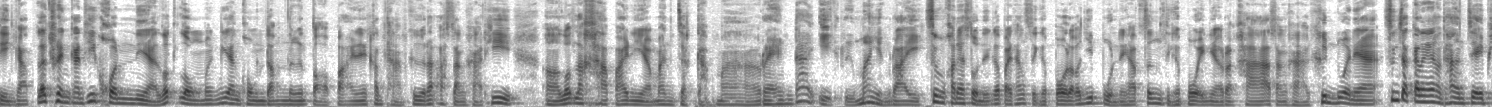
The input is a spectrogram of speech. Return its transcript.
จีนครับและเทรนด์การที่คนเนี่ยลดลงมันก็ยังคงดำเนินต่อไปในคำถามคือแล้วอสังหาที่ลดราคาไปเนี่ยมันจะกลับมาแรงได้อีกหรือไม่อย่างไร ซึ่งข้อในส่วนหนึ่งก็ไปทั้งสิงคโปร์แล้วก็ญี่ปุ่นนะครับซึ่งสิงคโปร์เองเนี่ยราคาอสังหาขึ้นด้วยนะซึ่งจากการรายงานของทาง JP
